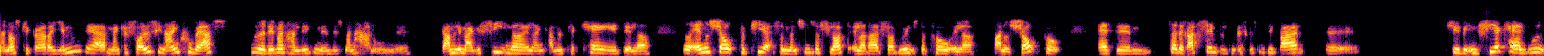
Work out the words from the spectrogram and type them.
man også kan gøre derhjemme, det er, at man kan folde sin egen kuvert ud af det, man har liggende, hvis man har nogle øh, gamle magasiner, eller en gammel plakat, eller noget andet sjovt papir, som man synes er flot, eller der er et flot mønster på, eller bare noget sjovt på, at øh, så er det ret simpelt. Man skal sådan set bare øh, klippe en firkant ud,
